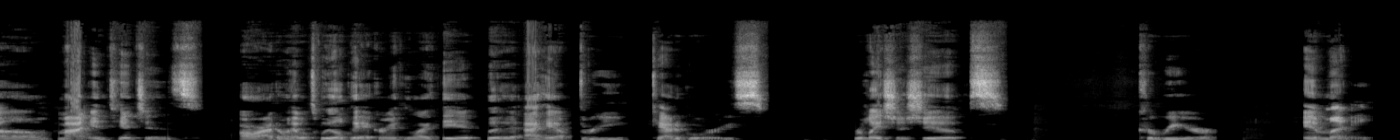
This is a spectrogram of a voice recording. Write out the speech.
um, my intentions are I don't have a 12 pack or anything like that, but I have three categories relationships, career, and money.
